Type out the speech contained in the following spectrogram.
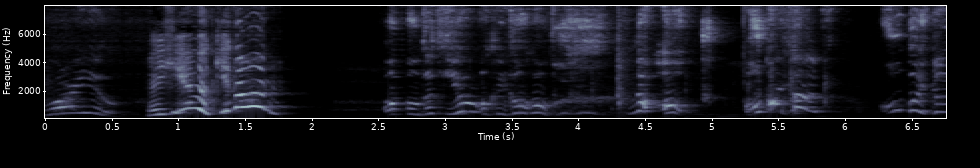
where are you? Right here. Get on. Oh, that's you? Okay, go, go. No, oh, oh my god! Oh my god!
